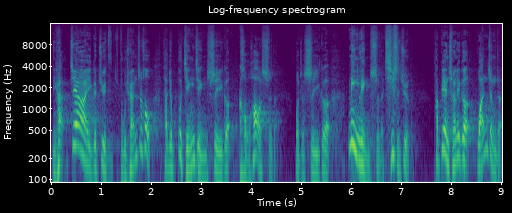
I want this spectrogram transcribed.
你看这样一个句子补全之后，它就不仅仅是一个口号式的，或者是一个命令式的祈使句了，它变成了一个完整的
